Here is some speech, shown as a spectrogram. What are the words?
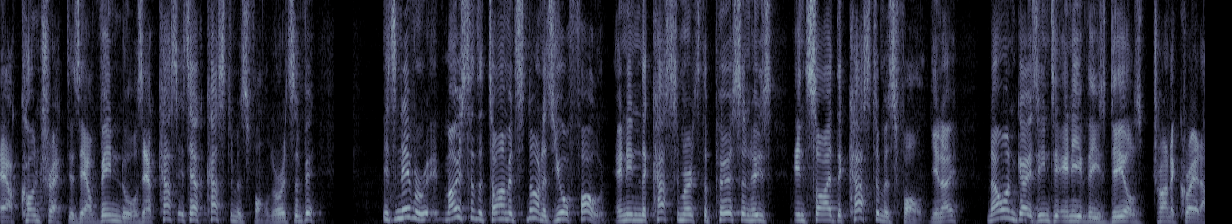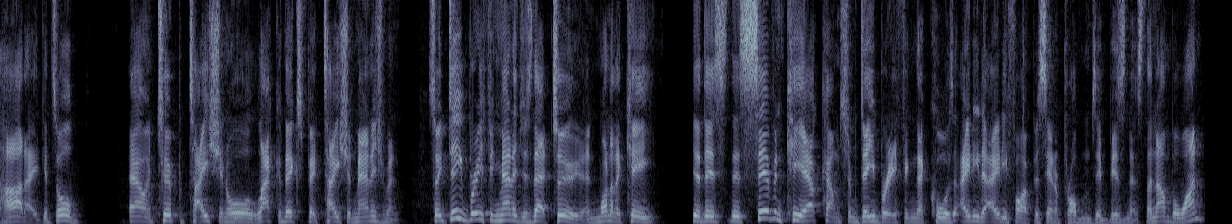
our contractors, our vendors, our it's our customers' fault, or it's a. It's never, most of the time, it's not. It's your fault. And in the customer, it's the person who's inside the customer's fault, you know? No one goes into any of these deals trying to create a heartache. It's all our interpretation or lack of expectation management. So debriefing manages that too. And one of the key, yeah, there's, there's seven key outcomes from debriefing that cause 80 to 85% of problems in business. The number one,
